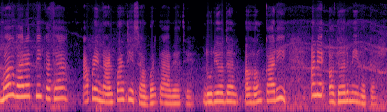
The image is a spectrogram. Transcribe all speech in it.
મહાભારતની કથા આપણે નાનપણથી સાંભળતા આવ્યા છે. દુર્યોધન અહંકારી અને અધર્મી હતા.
